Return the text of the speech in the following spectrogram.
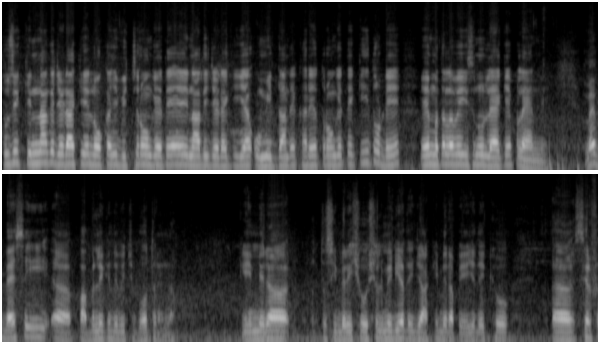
ਤੁਸੀਂ ਕਿੰਨਾ ਕੁ ਜਿਹੜਾ ਕਿ ਲੋਕਾਂ 'ਚ ਵਿਚਰੋਗੇ ਤੇ ਇਹਨਾਂ ਦੀ ਜਿਹੜਾ ਕੀ ਹੈ ਉਮੀਦਾਂ ਤੇ ਖਰੇ ਉਤਰੋਗੇ ਤੇ ਕੀ ਤੁਹਾਡੇ ਇਹ ਮਤਲਬ ਇਸ ਨੂੰ ਲੈ ਕੇ ਪਲਾਨ ਨੇ? ਮੈਂ ਵੈਸੇ ਹੀ ਪਬਲਿਕ ਦੇ ਵਿੱਚ ਬਹੁਤ ਰਹਿੰਦਾ। ਕਿ ਮੇਰਾ, ਤੁਸੀਂ ਮੇਰੀ ਸੋਸ਼ਲ ਮੀਡੀਆ ਤੇ ਜਾ ਕੇ ਮੇਰਾ ਪੇਜ ਦੇਖਿਓ ਸਿਰਫ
